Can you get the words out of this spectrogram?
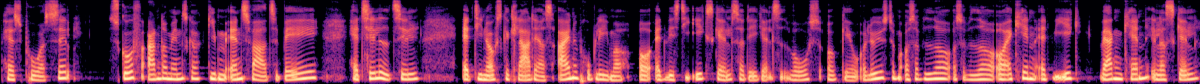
passe på os selv, skuffe andre mennesker, give dem ansvaret tilbage, have tillid til, at de nok skal klare deres egne problemer, og at hvis de ikke skal, så er det ikke altid vores opgave at løse dem, osv. osv. Og erkende, at vi ikke hverken kan eller skal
